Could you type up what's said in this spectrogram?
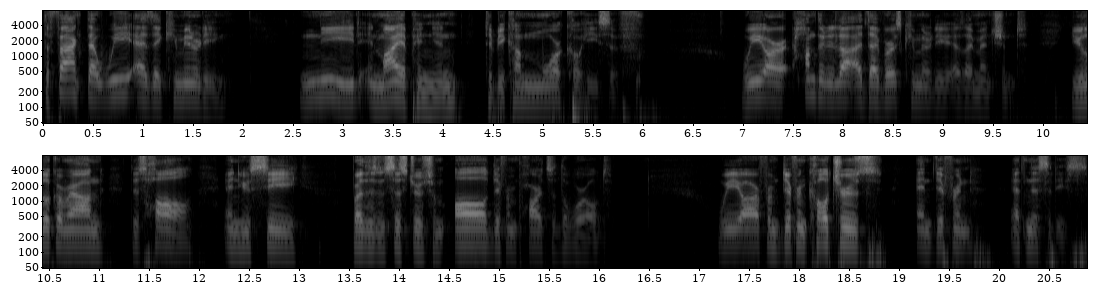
the fact that we as a community need, in my opinion, to become more cohesive. We are, alhamdulillah, a diverse community, as I mentioned. You look around this hall and you see brothers and sisters from all different parts of the world. We are from different cultures and different ethnicities.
